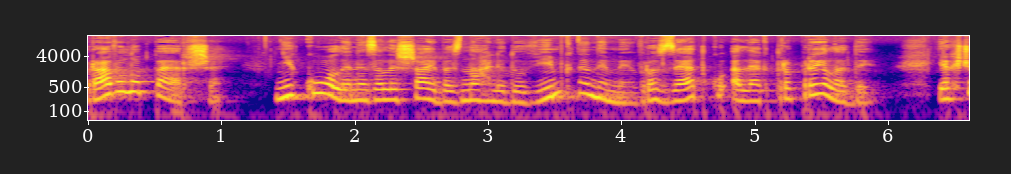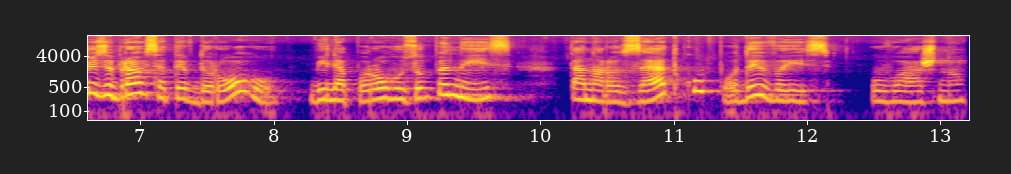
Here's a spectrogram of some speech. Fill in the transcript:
Правило перше. Ніколи не залишай без нагляду вімкненими в розетку електроприлади. Якщо зібрався ти в дорогу, біля порогу зупинись та на розетку подивись уважно.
